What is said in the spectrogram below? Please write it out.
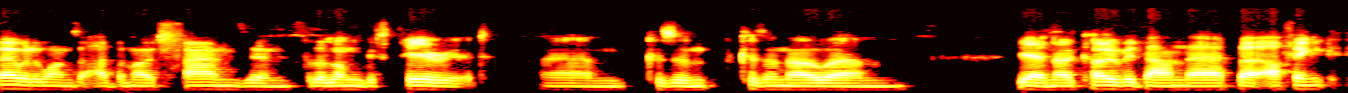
they were the ones that had the most fans in for the longest period because um, because I know um, yeah no COVID down there. But I think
